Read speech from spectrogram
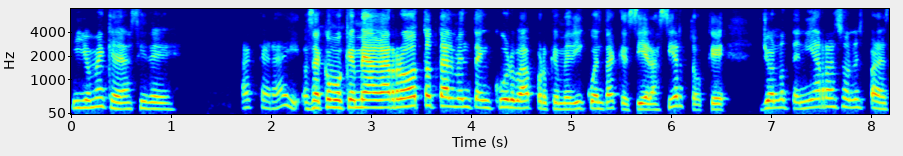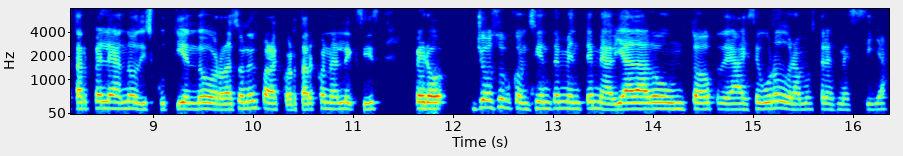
Y yo me quedé así de, ah, caray. O sea, como que me agarró totalmente en curva porque me di cuenta que sí era cierto, que yo no tenía razones para estar peleando o discutiendo o razones para cortar con Alexis, pero yo subconscientemente me había dado un top de, ay, seguro duramos tres meses y ya.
